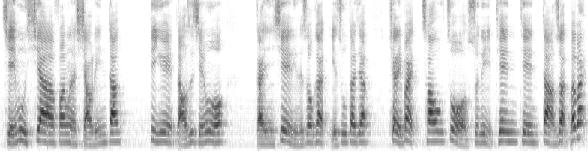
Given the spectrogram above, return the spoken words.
节目下方的小铃铛，订阅老师节目哦。感谢你的收看，也祝大家下礼拜操作顺利，天天大赚，拜拜。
